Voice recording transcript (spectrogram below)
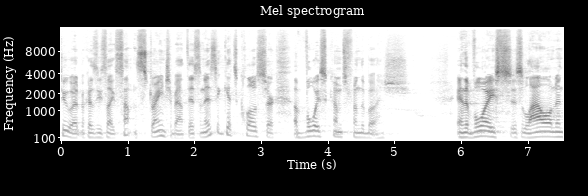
to it because he's like, something strange about this. And as he gets closer, a voice comes from the bush. And the voice is loud and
